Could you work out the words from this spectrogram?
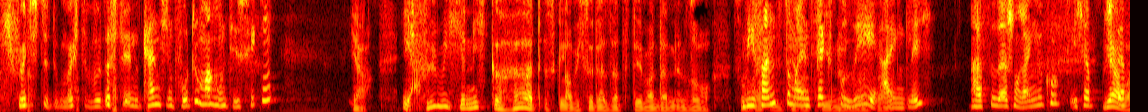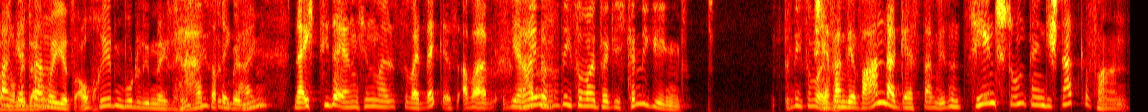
Ich wünschte, du möchtest, würdest den, kann ich ein Foto machen und dir schicken? Ja, ich Ja. fühle mich hier nicht gehört, ist, glaube ich, so der Satz, den man dann in so. so Wie fandst du mein Sexposé eigentlich? Hast du da schon reingeguckt? Ich habe Ja, Stefan sollen wir gestern. darüber jetzt auch reden, wo du demnächst ja, hinziehst in egal. Berlin? Na, ich ziehe da ja nicht hin, weil es zu weit weg ist. Aber wir Nein, hatten, das ist nicht so weit weg. Ich kenne die Gegend. Ist nicht so weit Stefan, wir waren da gestern. Wir sind zehn Stunden in die Stadt gefahren.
